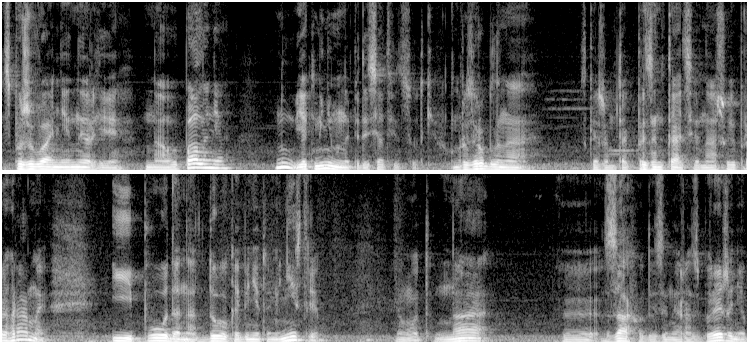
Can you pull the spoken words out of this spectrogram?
споживання енергії на опалення, ну, як мінімум на 50%. Розроблена, скажімо так, презентація нашої програми і подана до Кабінету міністрів от, на заходи з енергозбереження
